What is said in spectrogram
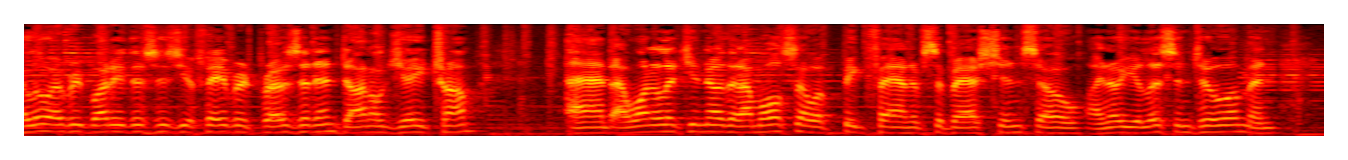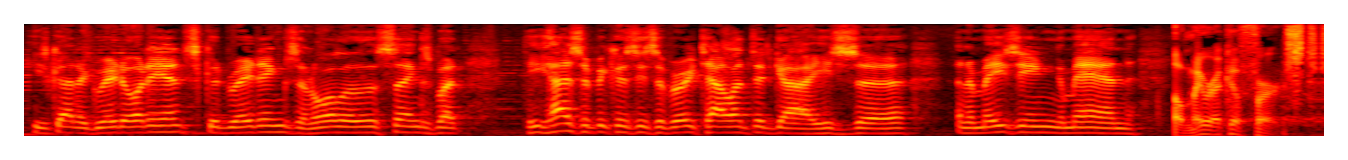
Hello, everybody. This is your favorite president, Donald J. Trump. And I want to let you know that I'm also a big fan of Sebastian. So I know you listen to him, and he's got a great audience, good ratings, and all of those things. But he has it because he's a very talented guy. He's uh, an amazing man. America First.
